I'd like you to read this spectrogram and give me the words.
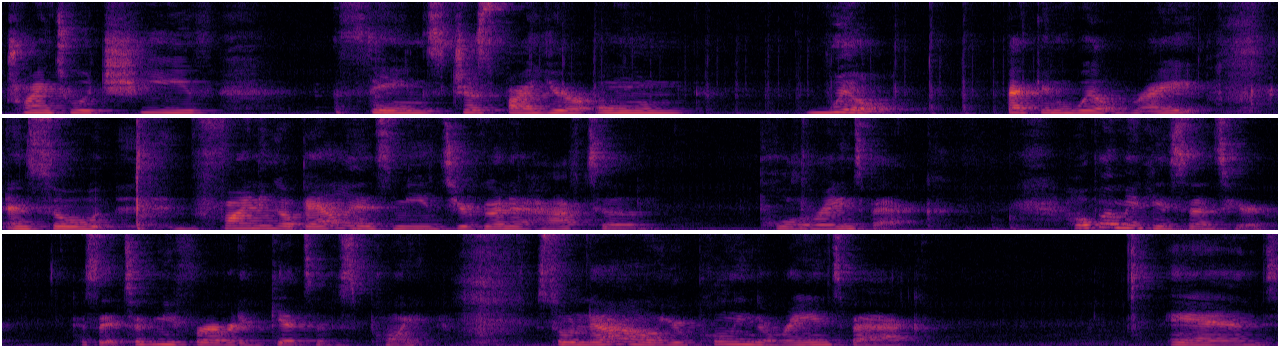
trying to achieve things just by your own will beckon will, right? And so finding a balance means you're gonna have to pull the reins back. I hope I'm making sense here because it took me forever to get to this point. So now you're pulling the reins back and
